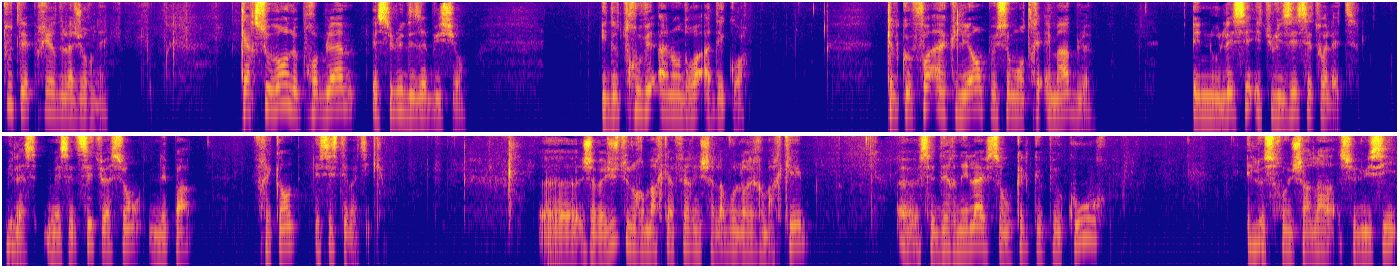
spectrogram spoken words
toutes les prières de la journée. Car souvent le problème est celui des ablutions et de trouver un endroit adéquat. Quelquefois un client peut se montrer aimable et nous laisser utiliser ses toilettes. Mais, cette situation n'est pas fréquente et systématique. Euh, j'avais juste une remarque à faire, Inch'Allah, vous l'aurez remarqué. Euh, ces derniers lives sont quelque peu courts. Ils le seront, Inch'Allah, celui-ci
